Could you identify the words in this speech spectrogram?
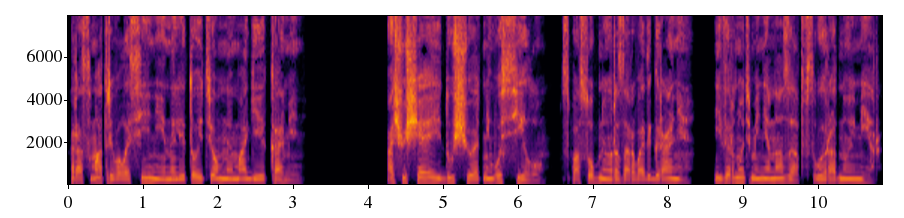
Рассматривала синий, налитой темной магией камень. Ощущая идущую от него силу, способную разорвать грани и вернуть меня назад в свой родной мир.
